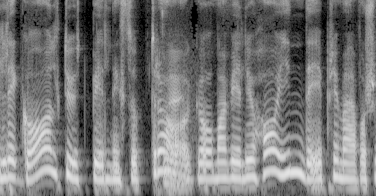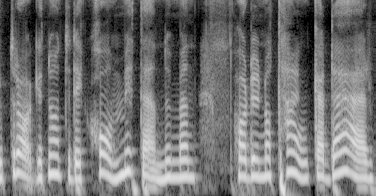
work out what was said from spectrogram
legalt utbildningsuppdrag Nej. och man vill ju ha in det i primärvårdsuppdraget. Nu har inte det kommit ännu, men har du några tankar där?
